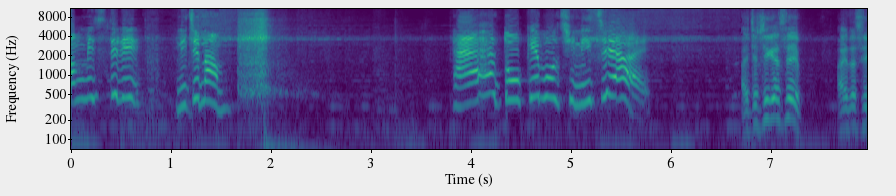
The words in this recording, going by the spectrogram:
রং মিস্ত্রি নিচে নাম। হ্যাঁ হ্যাঁ তোকে বলছি নিচে আয়। আচ্ছা ঠিক আছে আইতাছি।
